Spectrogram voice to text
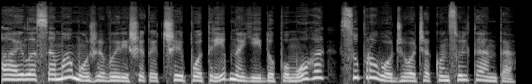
Айла сама може вирішити, чи потрібна їй допомога супроводжувача консультанта.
